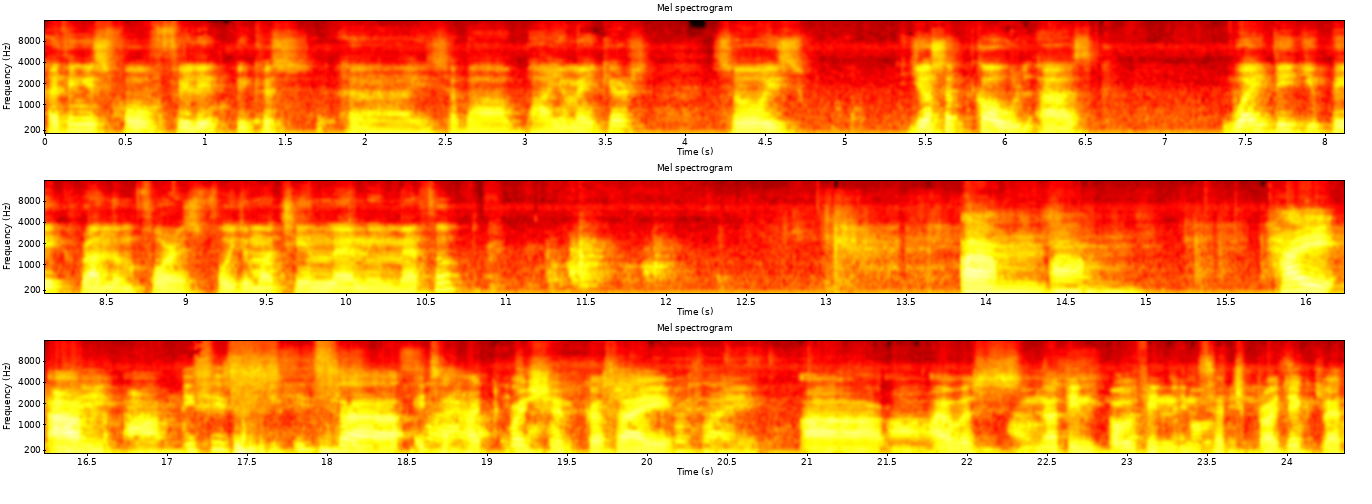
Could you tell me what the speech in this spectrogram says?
I think it's for Philip because uh, it's about Biome Makers. So it's Joseph Cole asked, why did you pick random forest for your machine learning method? Um, um Hi, um, um, this is it's a it's a hard question because I um, I was not involved in, in such project, but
